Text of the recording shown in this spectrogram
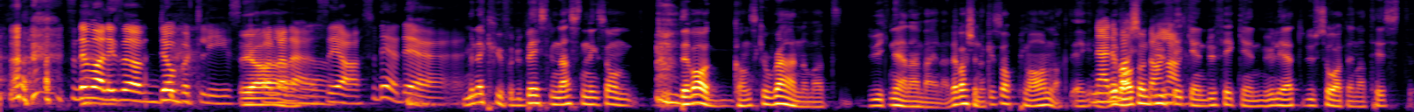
så det var liksom dobbeltliv, som vi kaller det. Så ja, så det det. Men det er kult, for du basically nesten liksom Det var ganske random at du gikk ned den veien. Det var ikke noe som var planlagt, egentlig. Nei, det var var ikke sånn, du fikk, en, du fikk en mulighet, du så at en artist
